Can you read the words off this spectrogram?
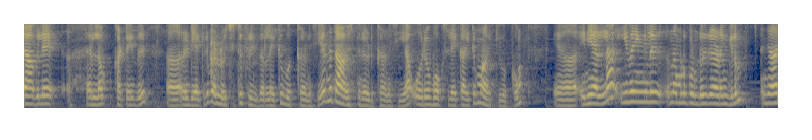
രാവിലെ എല്ലാം കട്ട് ചെയ്ത് റെഡിയാക്കിയിട്ട് വെള്ളം ഒഴിച്ചിട്ട് ഫ്രീസറിലേക്ക് വെക്കുകയാണ് ചെയ്യുക. എന്നിട്ട് ആവശ്യത്തിന് എടുക്കുകയാണ് ചെയ്യുക. ഓരോ ബോക്സിലേക്കായിട്ട് മാറ്റി വെക്കും. ഇനിയല്ല ഈവനിങ്ങിൽ നമ്മൾ കൊണ്ടുവരികയാണെങ്കിലും ഞാൻ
